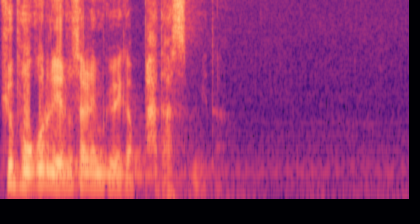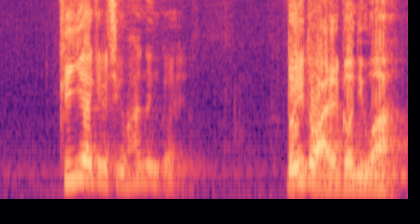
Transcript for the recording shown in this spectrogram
그 보고를 예루살렘 교회가 받았습니다. 그 이야기를 지금 하는 거예요. 너희도 알거니와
